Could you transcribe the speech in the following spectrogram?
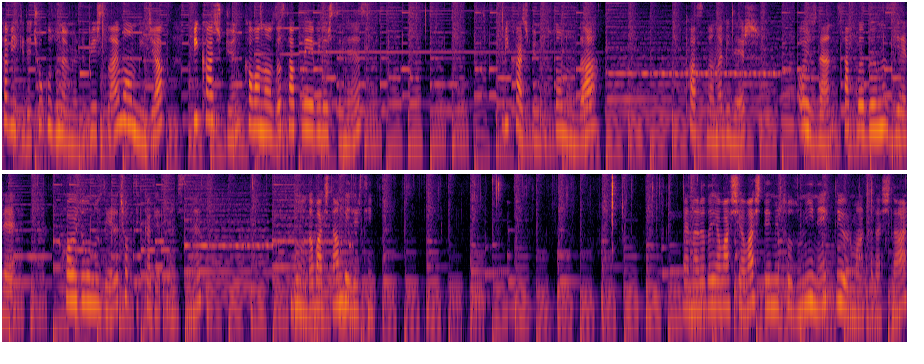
tabii ki de çok uzun ömürlü bir slime olmayacak. Birkaç gün kavanozda saklayabilirsiniz. Birkaç günün sonunda paslanabilir. O yüzden sakladığınız yere, koyduğunuz yere çok dikkat etmelisiniz. Bunu da baştan belirteyim. Ben arada yavaş yavaş demir tozunu yine ekliyorum arkadaşlar.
